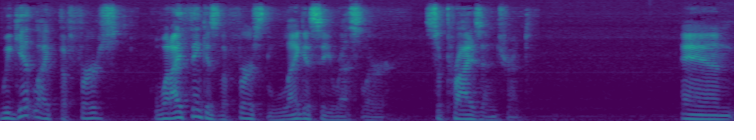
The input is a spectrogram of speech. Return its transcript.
We get like the first, what I think is the first legacy wrestler surprise entrant, and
